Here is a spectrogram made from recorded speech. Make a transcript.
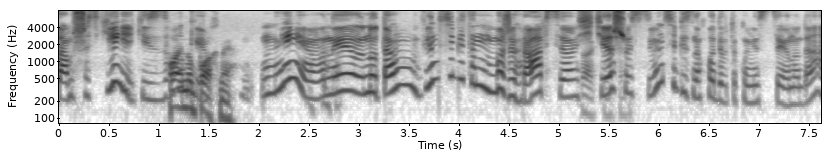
там щось є, якісь звуки. Файно пахне. Ні, вони ну там він собі там може грався, Так, ще так, щось. Він собі знаходив таку місцину, да?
